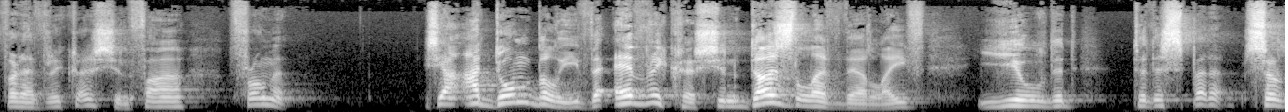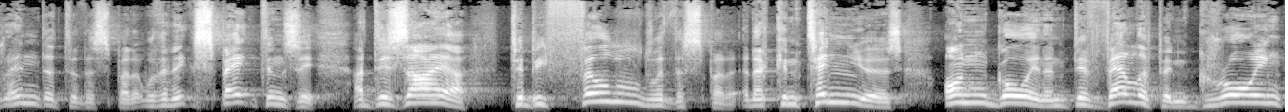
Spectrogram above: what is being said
for every Christian. Far from it. You see, I don't believe that every Christian does live their life yielded to the Spirit, surrendered to the Spirit, with an expectancy, a desire to be filled with the Spirit in a continuous, ongoing, and developing, growing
